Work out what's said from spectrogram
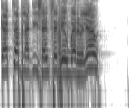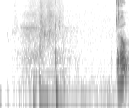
Get a bloody sense of humour, will you? Oh.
